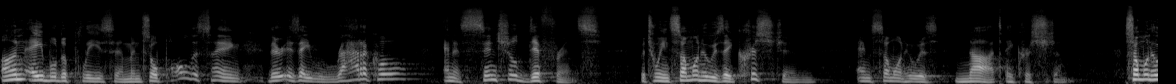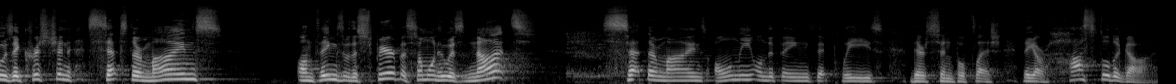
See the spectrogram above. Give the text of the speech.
unable to please him. And so Paul is saying there is a radical and essential difference between someone who is a Christian and someone who is not a Christian. Someone who is a Christian sets their minds on things of the Spirit, but someone who is not set their minds only on the things that please their sinful flesh. They are hostile to God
